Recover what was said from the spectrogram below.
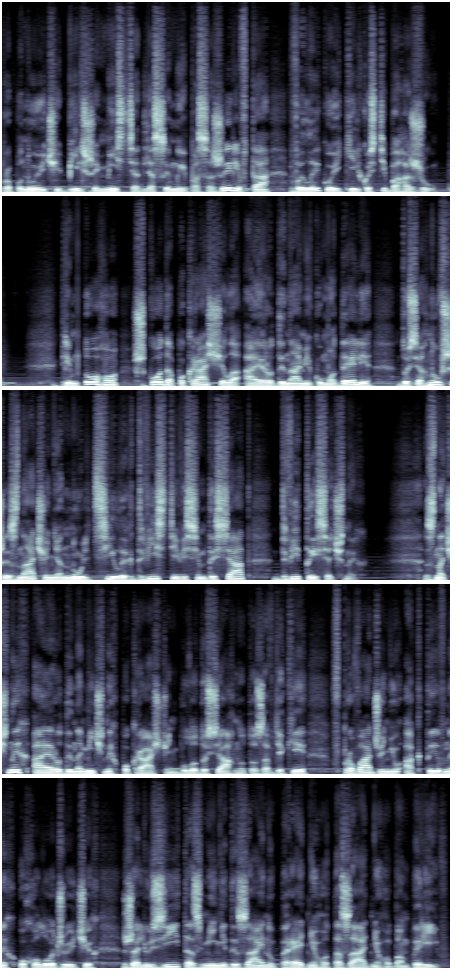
пропонуючи більше місця для семи пасажирів та великої кількості багажу. Крім того, шкода покращила аеродинаміку моделі, досягнувши значення 0,282. Значних аеродинамічних покращень було досягнуто завдяки впровадженню активних охолоджуючих жалюзій та зміні дизайну переднього та заднього бамперів.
